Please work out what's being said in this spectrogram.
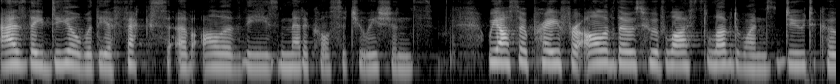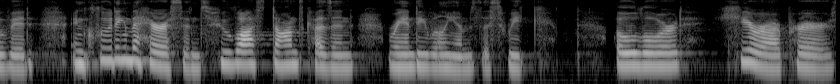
as they deal with the effects of all of these medical situations. We also pray for all of those who have lost loved ones due to COVID, including the Harrisons who lost Don's cousin, Randy Williams, this week. O oh Lord, hear our prayers.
